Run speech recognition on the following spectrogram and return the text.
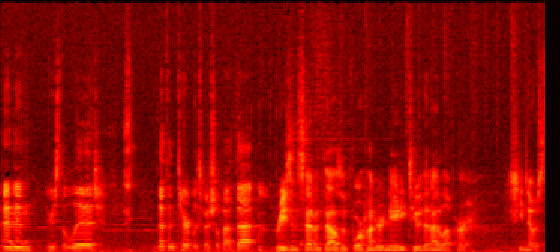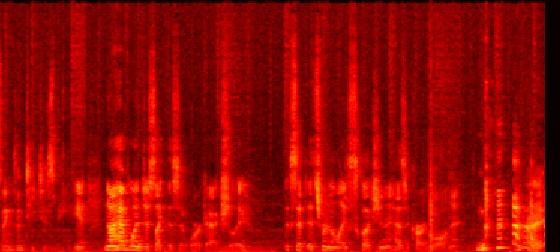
and then here's the lid. Nothing terribly special about that. Reason seven thousand four hundred and eighty-two that I love her. She knows things and teaches me. Yeah. No, I have one just like this at work actually, except it's from the Lenox collection. It has a cardinal on it. All right.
